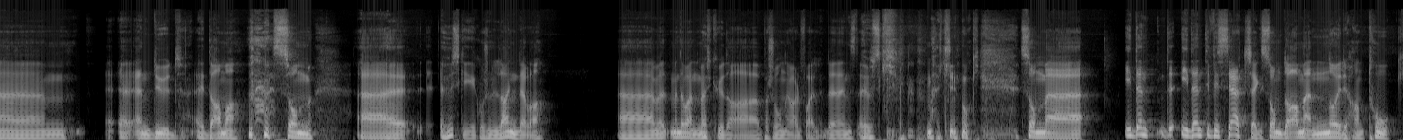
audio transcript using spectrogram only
eh, en dude, ei dame, som eh, Jeg husker ikke hvilket land det var. Eh, men, det var en mørkhuda person, i hvert fall. Det er eneste jeg husker, merkelig nok. Som uh, ident identifiserte seg som dame når han tok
